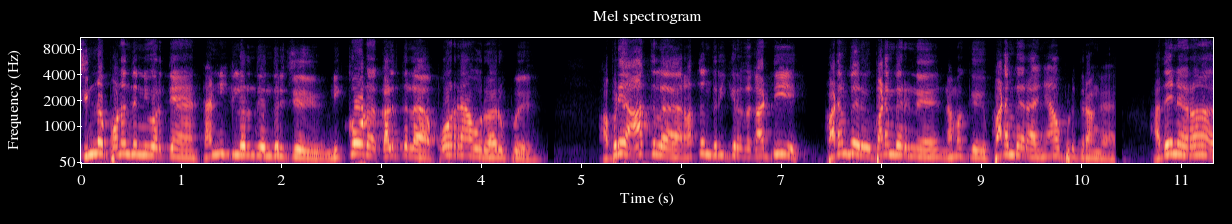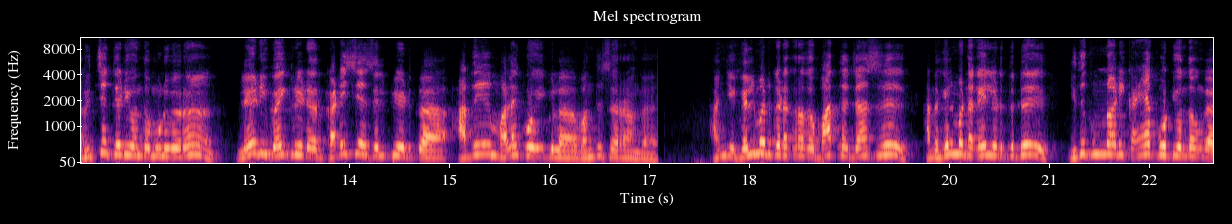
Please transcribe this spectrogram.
சின்ன பொணம் தண்ணி ஒருத்தன் தண்ணிக்குள்ள இருந்து எந்திரிச்சு நிக்கோட கழுத்துல போடுறான் ஒரு அறுப்பு. அப்படியே ஆத்துல ரத்தம் திரிக்கிறத காட்டி படம்பேரு படம்பேருன்னு நமக்கு படம்பேற ஞாபகப்படுத்துறாங்க. அதே நேரம் ரிச்சை தேடி வந்த மூணு பேரும் லேடி பைக் ரைடர் கடைசியா செல்ஃபி எடுக்க அதே மலை கோயிலுக்குள்ள வந்து சேர்றாங்க. அங்க ஹெல்மெட் கிடக்கிறத பார்த்த ஜாஸ் அந்த ஹெல்மெட்டை கையில் எடுத்துட்டு இதுக்கு முன்னாடி கையா கோட்டி வந்தவங்க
